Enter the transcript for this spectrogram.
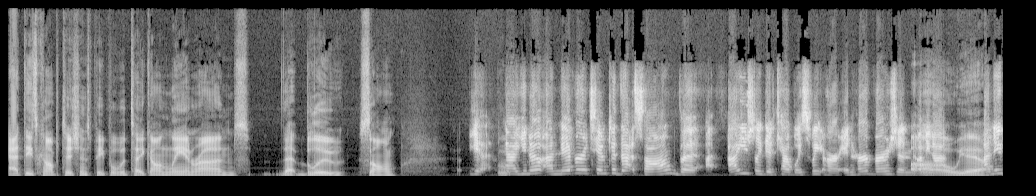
at these competitions people would take on LeAnn Rimes that blue song. Yeah. Now you know I never attempted that song, but I, I usually did Cowboy Sweetheart, and her version. I mean, I, oh yeah, I knew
